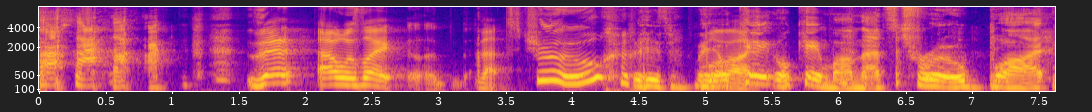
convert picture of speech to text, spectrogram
then I was like, uh, that's true. Okay, okay, mom, that's true, but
